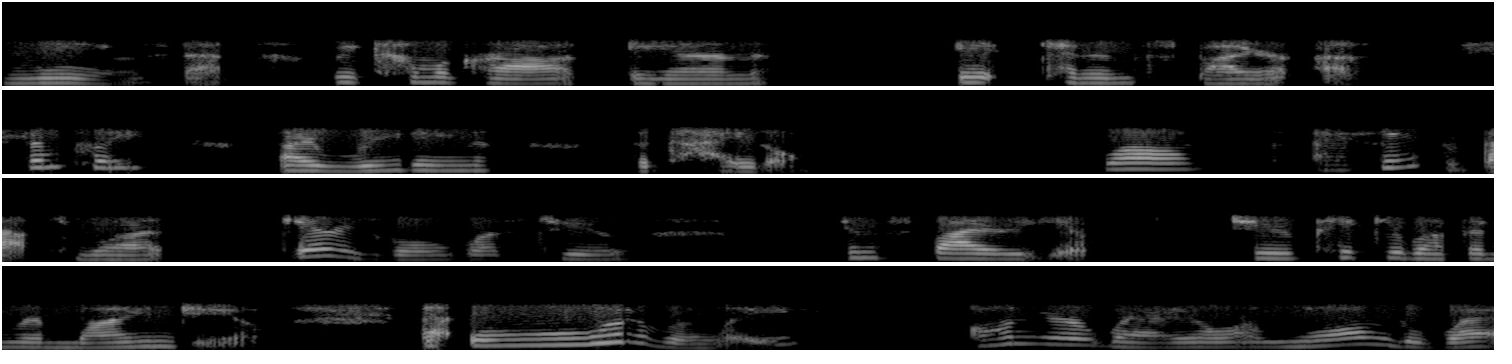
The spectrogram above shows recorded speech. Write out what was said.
names that we come across and it can inspire us simply by reading the title. Well, I think that that's what Gary's goal was to inspire you, to pick you up and remind you that literally on your way or along the way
